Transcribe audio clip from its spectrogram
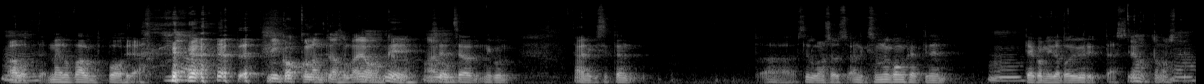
mm. aloitteen. Meillä on valmis pohja. niin Kokkolan pitäisi olla, joo. Niin, kyllä, se, että se on niin kuin, ainakin sitten äh, silloin se olisi ainakin semmoinen konkreettinen mm. teko, mitä voi yrittää. Ehdottomasti. Joo.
